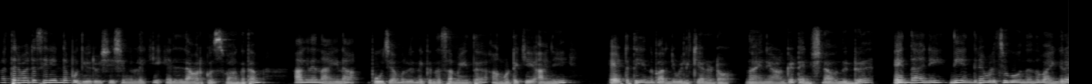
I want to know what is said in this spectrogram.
പത്തനംതിട്ട സീരിയലിന്റെ പുതിയൊരു വിശേഷങ്ങളിലേക്ക് എല്ലാവർക്കും സ്വാഗതം. അങ്ങനെ നയന പൂജാമുറിയിൽ നിൽക്കുന്ന സമയത്ത് അങ്ങോട്ടേക്ക് അനി ഏട്ടത്തി എന്ന് പറഞ്ഞ് വിളിക്കുകയാണ് കേട്ടോ. നയന ആകെ ടെൻഷൻ ആവുന്നുണ്ട്. എന്താ അനി നീ എന്തിനാ വിളിച്ചു പോകുന്നതെന്ന് ഭയങ്കര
